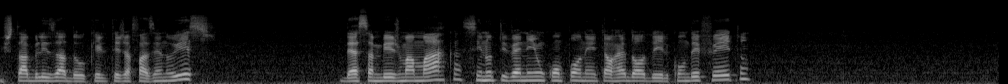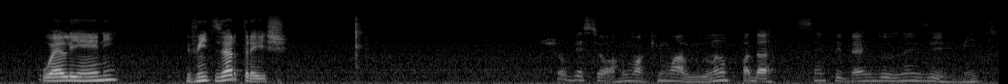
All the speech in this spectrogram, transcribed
estabilizador que ele esteja fazendo isso, dessa mesma marca, se não tiver nenhum componente ao redor dele com defeito, o LN 2003. Deixa eu ver se eu arrumo aqui uma lâmpada 110 220.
